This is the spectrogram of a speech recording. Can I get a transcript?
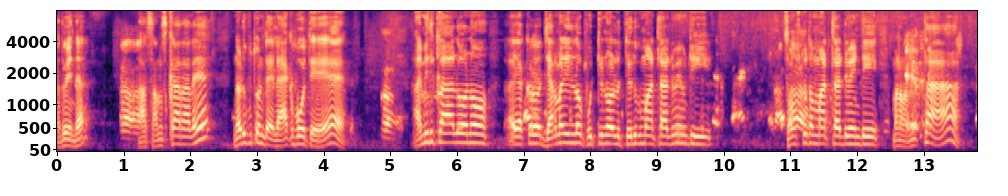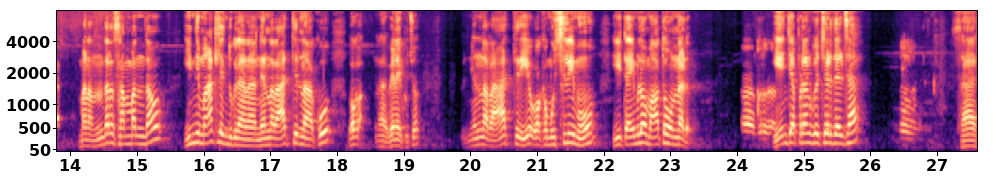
అర్థమైందా? ఆ, సంస్కారాలే నడుపుతుంటాయి. లేకపోతే. అమెరికాలోనో ఎక్కడో జర్మనీలో పుట్టిన వాళ్ళు తెలుగు మాట్లాడడం ఏమిటి? సంస్కృతం మాట్లాడడం ఏంటి? మనం అంతా మనందరి సంబంధం ఇన్ని మాటలు ఎందుకు నాన్న? నిన్న రాత్రి నాకు ఒక వినయ్ కూర్చో. నిన్న రాత్రి ఒక ముస్లిము ఈ టైంలో మాతో ఉన్నాడు. ఏం చెప్పడానికి వచ్చాడు తెలుసా? సార్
